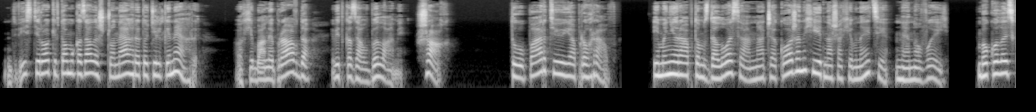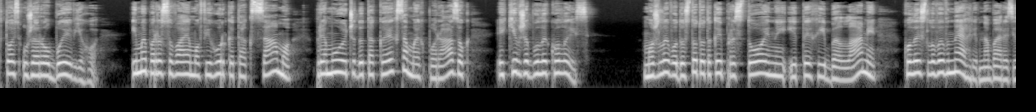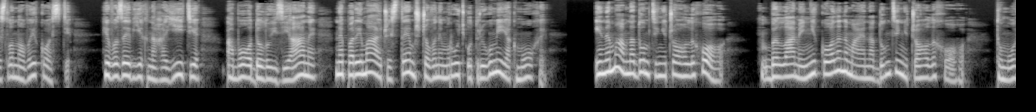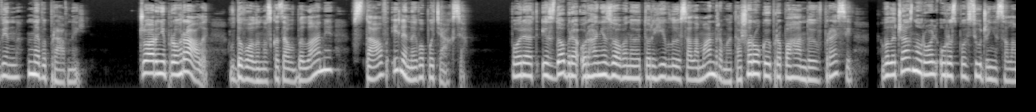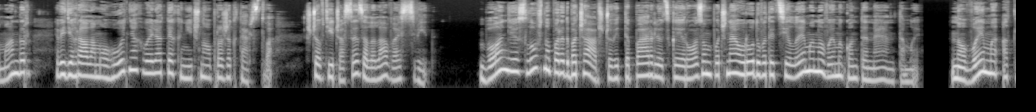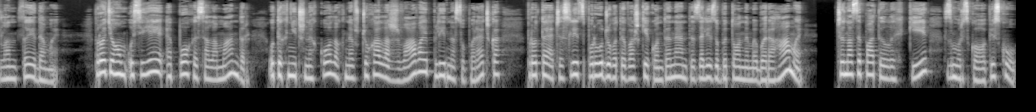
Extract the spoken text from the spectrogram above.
Двісті років тому казали, що негри то тільки негри. А хіба не правда? відказав Беламі. Шах. Ту партію я програв. І мені раптом здалося, наче кожен хід на шахівниці не новий, бо колись хтось уже робив його, і ми пересуваємо фігурки так само, прямуючи до таких самих поразок, які вже були колись. Можливо, достото такий пристойний і тихий Белламі колись ловив негрів на березі слонової кості і возив їх на Гаїті або до Луїзіани, не переймаючись тим, що вони мруть у трюмі, як мухи, і не мав на думці нічого лихого. Беламі ніколи не має на думці нічого лихого, тому він невиправний. Чорні програли, вдоволено сказав Беламі, встав і ліниво потягся. Поряд із добре організованою торгівлею саламандрами та широкою пропагандою в пресі величезну роль у розповсюдженні саламандр відіграла могутня хвиля технічного прожектерства, що в ті часи залила весь світ. Бонді слушно передбачав, що відтепер людський розум почне орудувати цілими новими континентами, новими Атлантидами. Протягом усієї епохи Саламандр у технічних колах не вщухала жвава і плідна суперечка про те, чи слід споруджувати важкі континенти залізобетонними берегами, чи насипати легкі з морського піску.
